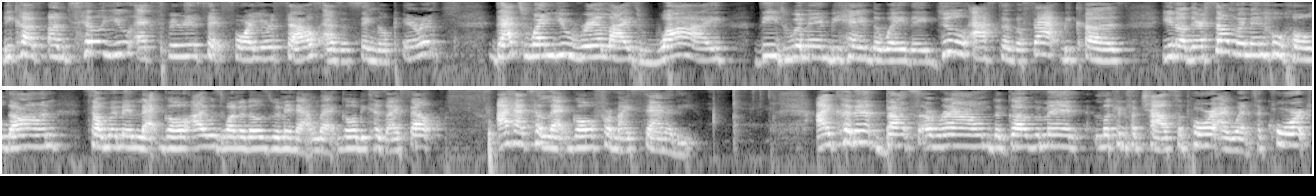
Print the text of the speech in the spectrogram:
because until you experience it for yourself as a single parent, that's when you realize why these women behave the way they do after the fact because you know there's some women who hold on some women let go. I was one of those women that let go because i felt i had to let go for my sanity I couldn't bounce around the government looking for child support. I went to court.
